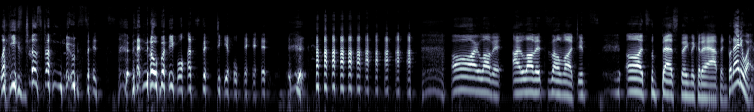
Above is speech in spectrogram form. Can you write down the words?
Like he's just a nuisance that nobody wants to deal with. oh, I love it. I love it so much. It's oh, it's the best thing that could have happened. But anyway,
